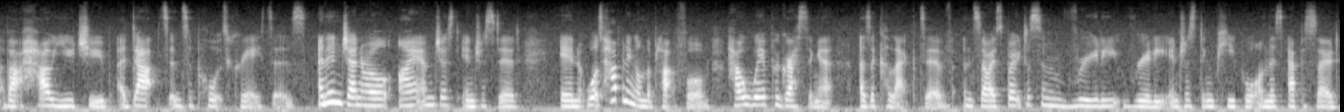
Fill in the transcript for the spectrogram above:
about how YouTube adapts and supports creators. And in general, I am just interested in what's happening on the platform, how we're progressing it as a collective. And so I spoke to some really, really interesting people on this episode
